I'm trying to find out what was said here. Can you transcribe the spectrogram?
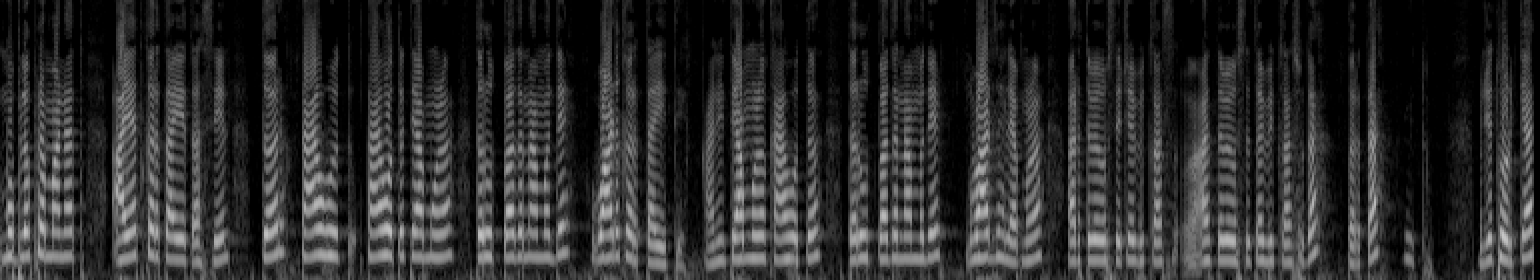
मुबलक प्रमाणात आयात करता येत असेल तर काय होत काय होतं त्यामुळं? तर उत्पादनामध्ये वाढ करता येते. आणि त्यामुळं काय होतं? तर उत्पादनामध्ये वाढ झाल्यामुळं अर्थव्यवस्थेच्या विकास अर्थव्यवस्थेचा विकाससुद्धा करता येतो. म्हणजे थोडक्यात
